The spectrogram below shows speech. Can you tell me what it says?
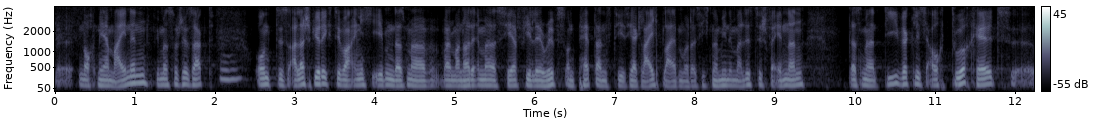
äh, noch mehr meinen, wie man so schön sagt. Mhm. Und das Allerschwierigste war eigentlich eben, dass man, weil man hat immer sehr viele Riffs und Patterns, die sehr gleich bleiben oder sich nur minimalistisch verändern, dass man die wirklich auch durchhält, äh,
